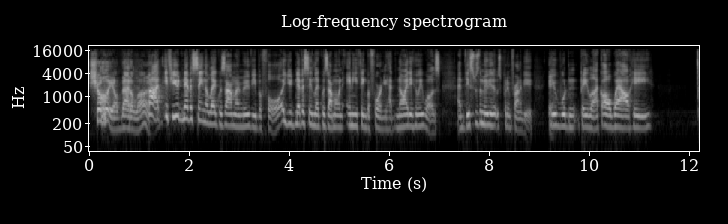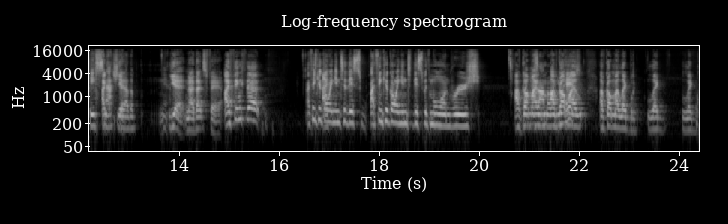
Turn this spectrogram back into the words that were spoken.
surely on that alone. But if you'd never seen a Leguizamo movie before, or you'd never seen Leguizamo in anything before, and you had no idea who he was, and this was the movie that was put in front of you, you wouldn't be like, "Oh wow, he he smashed it yeah. out of the." yeah, no, that's fair. I think that I think you're going into this. I think you're going into this with Moulin Rouge. I've got my Leguizamo in I've got my. I've got my leg leg leg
